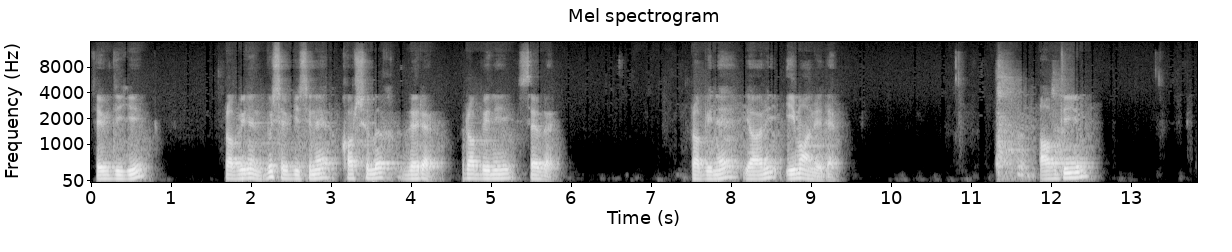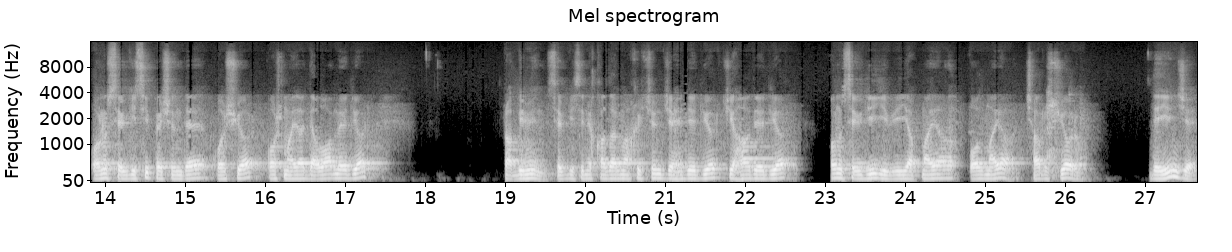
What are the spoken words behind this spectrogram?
sevdiği Rabbinin bu sevgisine karşılık veren, Rabbini seven, Rabbine yani iman eden. Avdiyim, onun sevgisi peşinde koşuyor, koşmaya devam ediyor. Rabbimin sevgisini kazanmak için cehd ediyor, cihad ediyor. Onu sevdiği gibi yapmaya, olmaya çalışıyorum deyince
